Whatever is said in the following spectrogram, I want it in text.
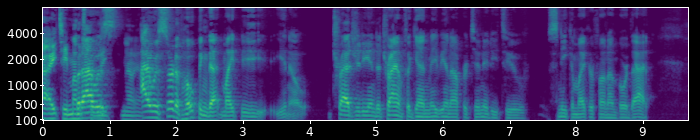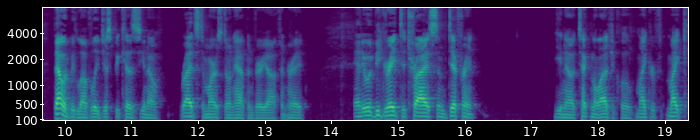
eighteen months. But I probably. was No, yeah. I was sort of hoping that might be, you know, tragedy into triumph again, maybe an opportunity to sneak a microphone on board that. That would be lovely just because, you know, rides to Mars don't happen very often, right? And it would be great to try some different you know technological micro mic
